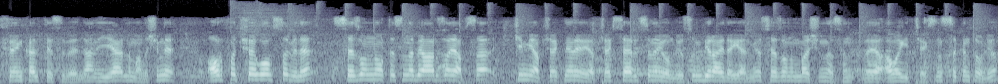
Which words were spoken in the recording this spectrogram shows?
tüfeğin kalitesi belli. Hani yerli malı. Şimdi Avrupa tüfek olsa bile sezonun ortasında bir arıza yapsa kim yapacak, nereye yapacak? Servisine yolluyorsun, bir ayda gelmiyor. Sezonun başındasın veya ava gideceksin, sıkıntı oluyor.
